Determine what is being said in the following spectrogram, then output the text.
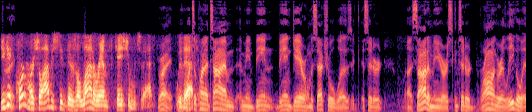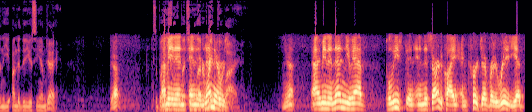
you Right. get court martial, obviously, there's a lot of ramification with that. Right. With Once that. upon a time, I mean, being being gay or homosexual was considered uh, sodomy or is considered wrong or illegal in the under the UCMJ. Yep. I mean, you- and- and then there was-. Yeah. I mean, and then you have police in, in this article. I encourage everybody to read it. You had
